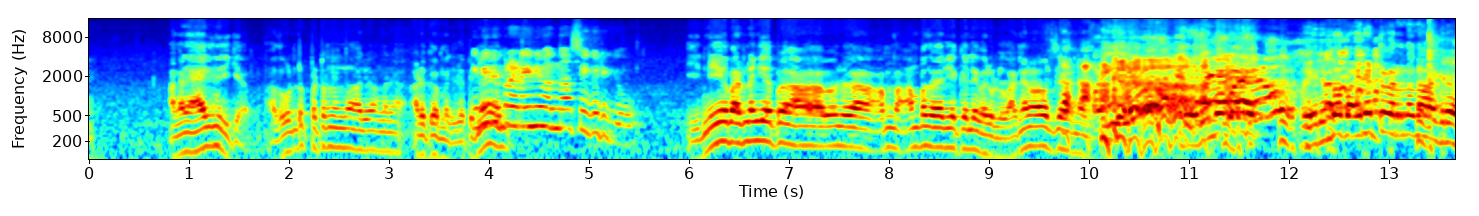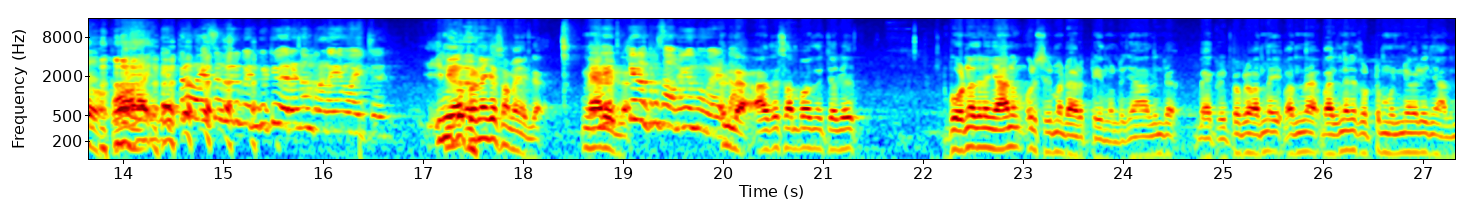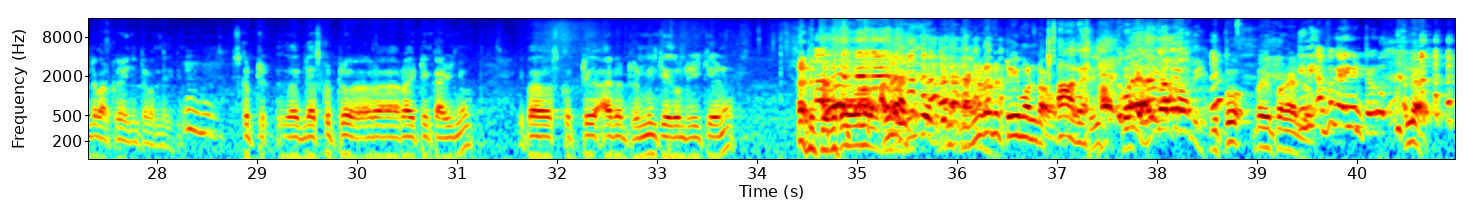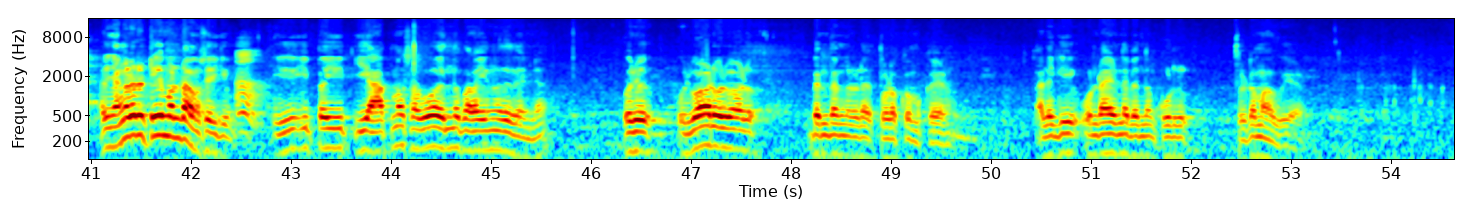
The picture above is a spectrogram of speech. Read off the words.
അങ്ങനെ ആയിരുന്നിരിക്കാം. അതുകൊണ്ട് പെട്ടെന്നൊന്നും ആരും അങ്ങനെ അടുക്കാൻ പറ്റില്ല. പിന്നെ ഇനി വരണമെങ്കിൽ ഇപ്പൊ ഒരു അമ്പത് വരെയൊക്കെ അല്ലേ വരുള്ളൂ. അങ്ങനെയുള്ള ഒരു വരുമ്പോ പതിനെട്ട് വരണം ആഗ്രഹം എത്ര വയസ്സുള്ള ഒരു പെൺകുട്ടി വരണം പ്രണയമായിട്ട്? ഇനിയിപ്പോൾ പ്രണയിക്കാൻ സമയമില്ല. നേരമില്ല ഇല്ല. അത് സംഭവം എന്ന് വെച്ചാൽ പൂർണത്തിന് ഞാനും ഒരു സിനിമ ഡയറക്റ്റ് ചെയ്യുന്നുണ്ട്. ഞാൻ അതിന്റെ ബാക്കിൽ ഇപ്പോൾ ഇവിടെ വന്ന് വന്ന വരുന്നതിന് തൊട്ട് മുന്നേ വരെ ഞാൻ അതിന്റെ വർക്ക് കഴിഞ്ഞിട്ട് വന്നിരിക്കുന്നു. സ്ക്രിപ്റ്റ് അതിന്റെ സ്ക്രിപ്റ്റ് റൈറ്റിംഗ് കഴിഞ്ഞു. ഇപ്പോൾ സ്ക്രിപ്റ്റ് അതിന് ഡ്രിമ്മിങ് ചെയ്തുകൊണ്ടിരിക്കുകയാണ് അല്ല ഞങ്ങളുടെ ഒരു ടീം ഉണ്ടാവും ഇപ്പോൾ പറയാലോ അല്ല അത് ഒരു ടീം ഉണ്ടാവും ശരിക്കും ഈ ഇപ്പം ഈ ഈ ആത്മസഹോ എന്ന് പറയുന്നത് തന്നെ ഒരു ഒരുപാട് ഒരുപാട് ബന്ധങ്ങളുടെ തുടക്കമൊക്കെയാണ്. അല്ലെങ്കിൽ ഉണ്ടായിരുന്ന ബന്ധം കൂടുതൽ ദൃഢമാവുകയാണ്.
